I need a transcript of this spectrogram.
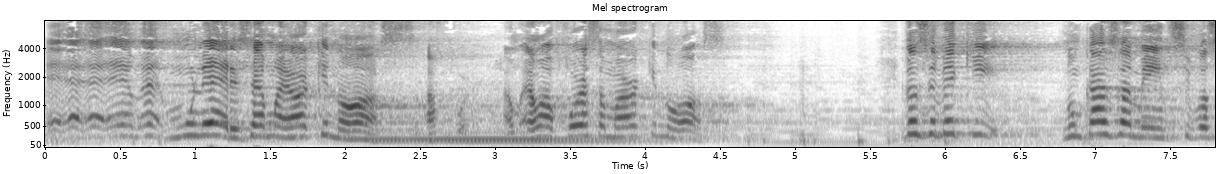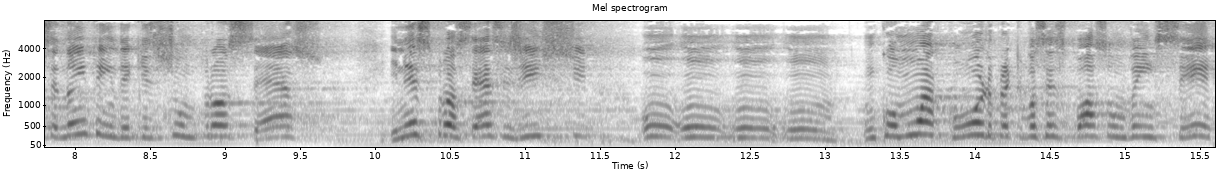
é é, é, é, mulheres, é maior que nós. É uma força maior que nós. Então você vê que num casamento, se você não entender que existe um processo, e nesse processo existe um, um, um, um comum acordo para que vocês possam vencer,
